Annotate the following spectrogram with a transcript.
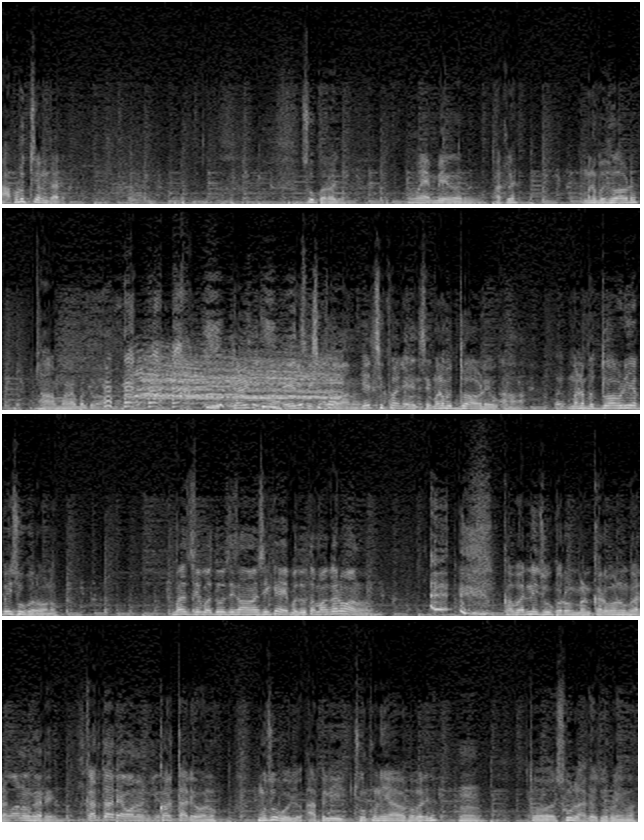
આપણું જ છે એમ તારે. શું કરો છો? હું એમબીએ કરું છું. એટલે? મને બધું આવડે? હા મને બધું એ શીખવાનું એ શીખવા એ જ મને બધું આવડે એવું. હા. મને બધું આવડી જાય પછી શું કરવાનું? બસ જે બધું જે તમે શીખે એ બધું તમારે કરવાનું. ખબર નહીં શું કરવું પણ કરવાનું ખરા. કરવાનું ખરી. કરતા રહેવાનું કરતા રહેવાનું. હું શું કહું છું આ પેલી ચૂંટણી આવે ખબર છે? તો શું લાગે ચૂંટણીમાં?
